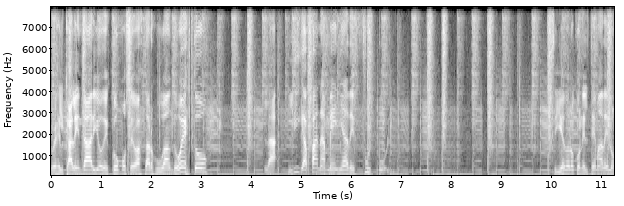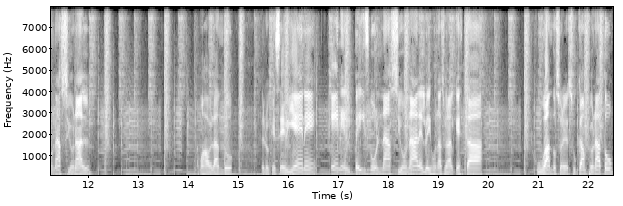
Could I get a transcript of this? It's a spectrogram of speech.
Entonces el calendario de cómo se va a estar jugando esto. La Liga Panameña de Fútbol. Siguiéndonos con el tema de lo nacional. Estamos hablando de lo que se viene en el béisbol nacional. El béisbol nacional que está jugando su campeonato.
